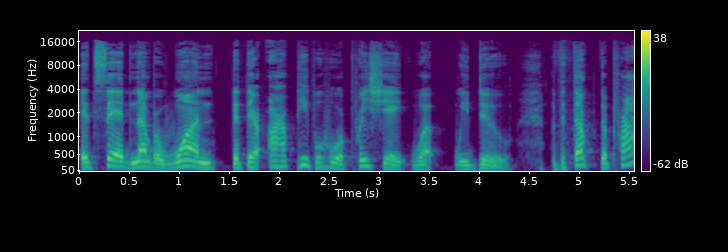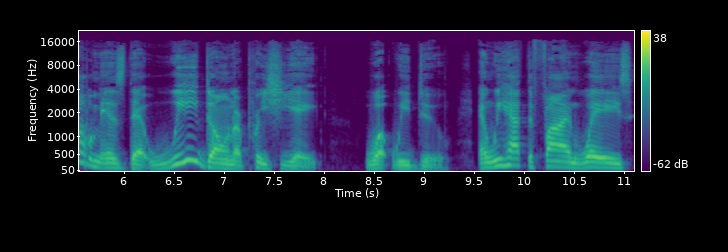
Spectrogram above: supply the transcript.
it said number one that there are people who appreciate what we do the, th- the problem is that we don't appreciate what we do and we have to find ways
